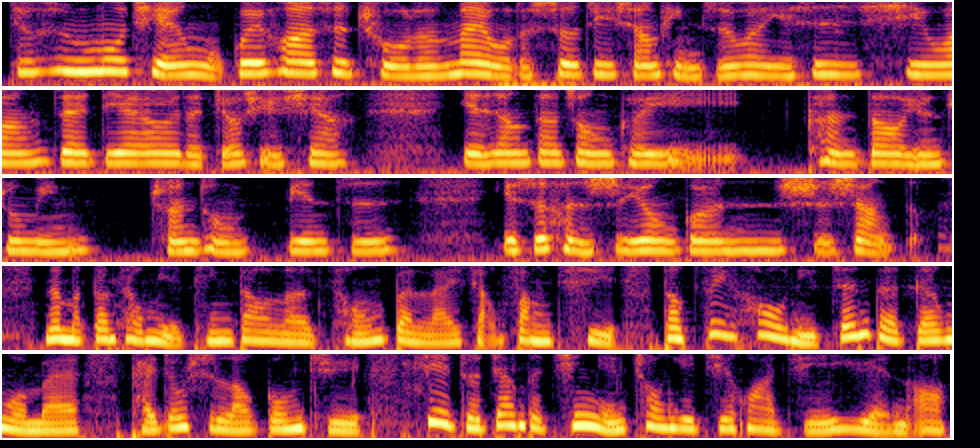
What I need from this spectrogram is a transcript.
就是目前我规划是除了卖我的设计商品之外，也是希望在 DIY 的教学下，也让大众可以看到原住民传统编织。也是很实用跟时尚的。那么刚才我们也听到了，从本来想放弃，到最后你真的跟我们台中市劳工局借着这样的青年创业计划结缘啊！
